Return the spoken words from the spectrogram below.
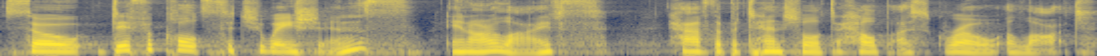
so difficult situations in our lives have the potential to help us grow a lot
